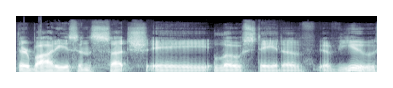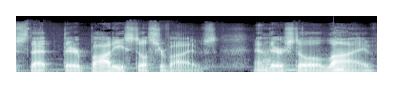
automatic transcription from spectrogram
their body is in such a low state of, of use that their body still survives and they're oh. still alive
